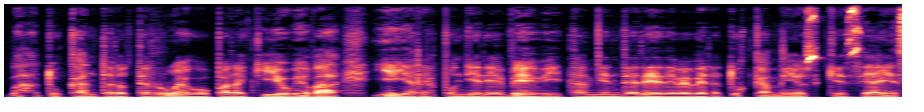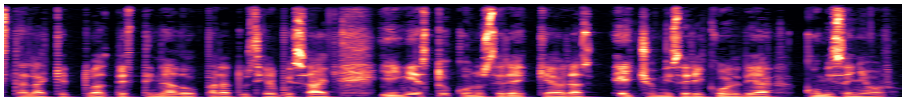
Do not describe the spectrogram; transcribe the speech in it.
baja tu cántaro, te ruego, para que yo beba, y ella respondiere, bebe, y también daré de beber a tus camellos, que sea esta la que tú has destinado para tu siervo Isaac, y en esto conoceré que habrás hecho misericordia con mi Señor.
